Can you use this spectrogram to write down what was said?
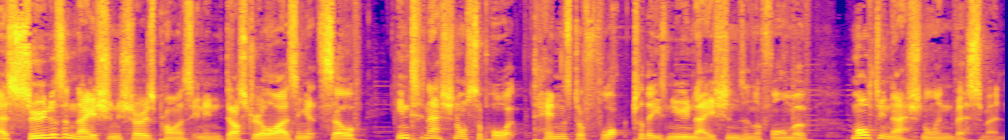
As soon as a nation shows promise in industrializing itself, international support tends to flock to these new nations in the form of multinational investment.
